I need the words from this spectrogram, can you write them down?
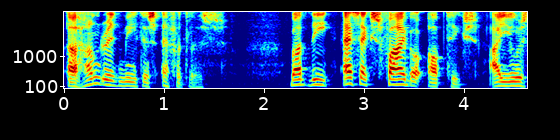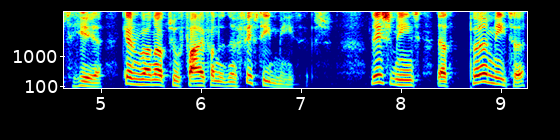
100 meters effortless. But the SX fiber optics I used here can run up to 550 meters. This means that per meter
